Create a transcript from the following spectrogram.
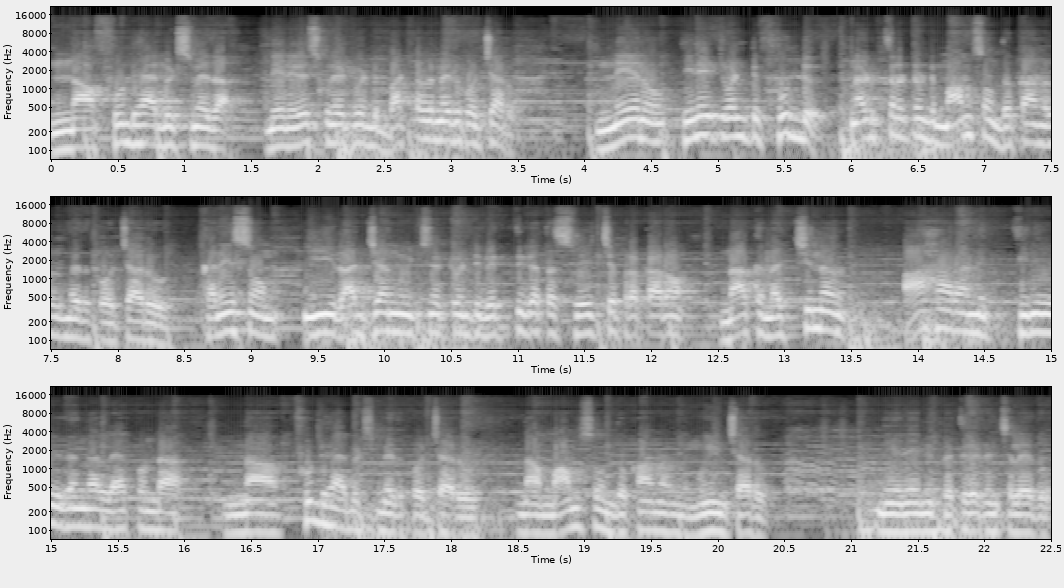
నా ఫుడ్ హ్యాబిట్స్ మీద నేను వేసుకునేటువంటి బట్టల మీదకి వచ్చారు. నేను తినేటువంటి ఫుడ్ నడుపుతున్నటువంటి మాంసం దుకాణాల మీదకు వచ్చారు. కనీసం ఈ రాజ్యాంగం ఇచ్చినటువంటి వ్యక్తిగత స్వేచ్ఛ ప్రకారం నాకు నచ్చిన ఆహారాన్ని తినే విధంగా లేకుండా నా ఫుడ్ హ్యాబిట్స్ మీదకి వచ్చారు. నా మాంసం దుకాణాలను ముయించారు. నేనేమి ప్రతిఘటించలేదు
